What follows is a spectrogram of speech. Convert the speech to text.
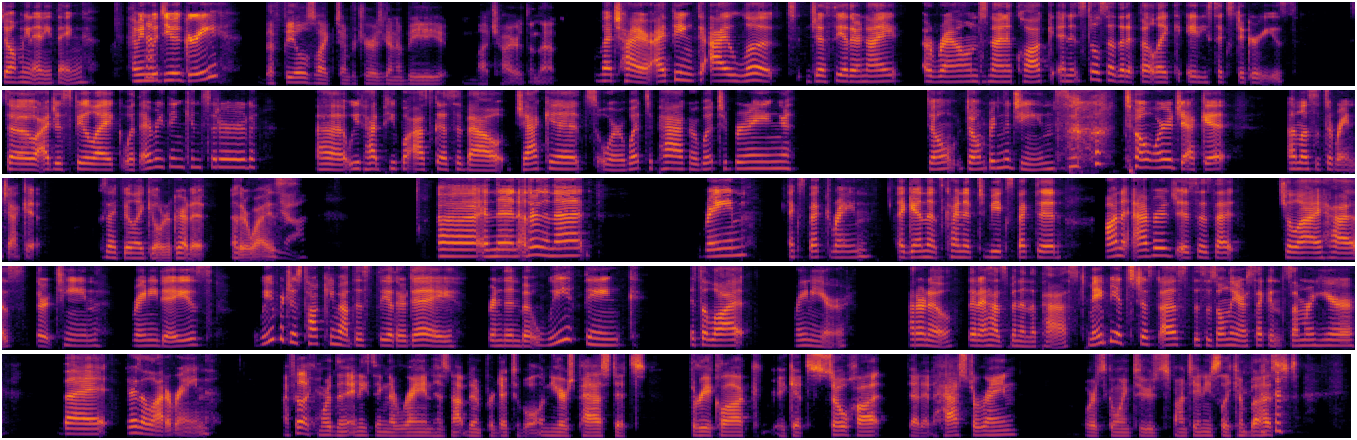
don't mean anything. I mean, would you agree? That feels like temperature is going to be much higher than that. Much higher. I think I looked just the other night around nine o'clock and it still said that it felt like 86 degrees. So I just feel like, with everything considered, uh, we've had people ask us about jackets or what to pack or what to bring. Don't don't bring the jeans. don't wear a jacket unless it's a rain jacket because I feel like you'll regret it otherwise. Yeah. Uh, and then other than that, rain. Expect rain. Again, that's kind of to be expected. On average, it says that July has 13 rainy days. We were just talking about this the other day Brendan, but we think it's a lot rainier. I don't know than it has been in the past. Maybe it's just us. This is only our second summer here, but there's a lot of rain. I feel like more than anything, the rain has not been predictable. In years past, it's three o'clock. It gets so hot that it has to rain, or it's going to spontaneously combust.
